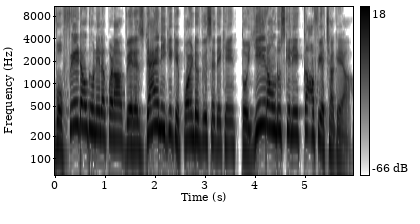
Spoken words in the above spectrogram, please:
वो फेड आउट होने लग पड़ा। वेर एस डैनिकी के पॉइंट ऑफ़ व्यू से देखें तो ये राउंड उसके लिए काफ़ी अच्छा गया।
